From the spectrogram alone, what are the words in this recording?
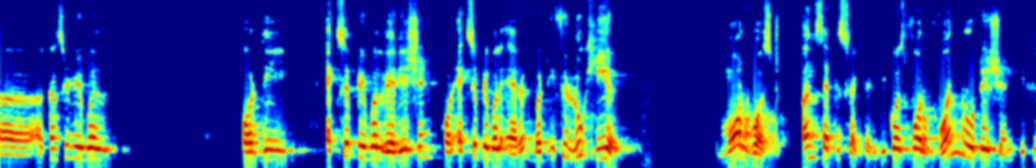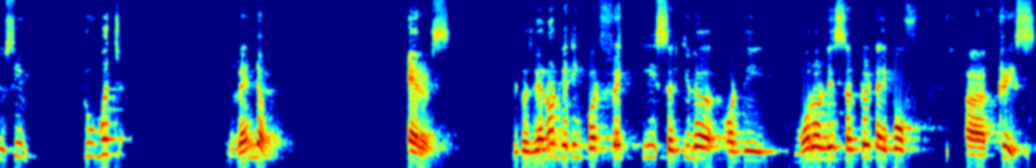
uh, considerable or the acceptable variation or acceptable error. But if you look here more worst unsatisfactory. Because for one rotation if you see too much random errors because we are not getting perfectly circular or the more or less circle type of uh, trace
